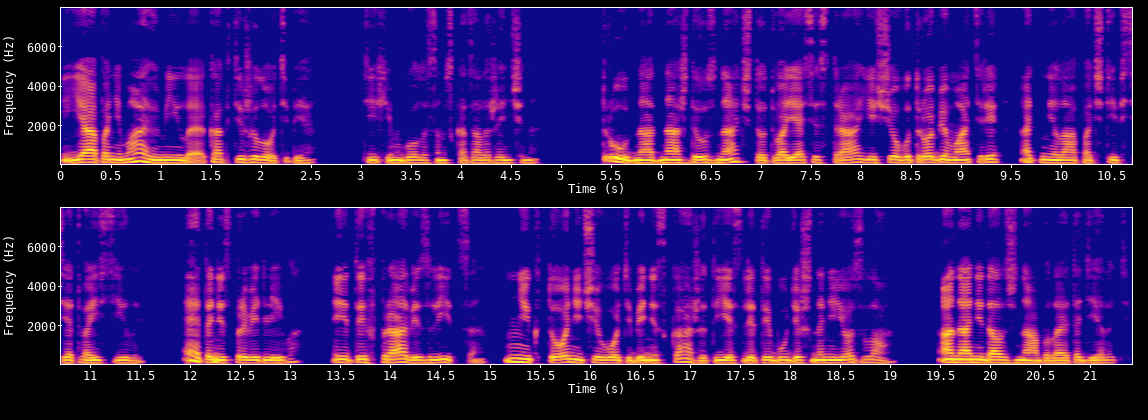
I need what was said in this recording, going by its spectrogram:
«Я понимаю, милая, как тяжело тебе», — тихим голосом сказала женщина. «Трудно однажды узнать, что твоя сестра еще в утробе матери отняла почти все твои силы. Это несправедливо. И ты вправе злиться. Никто ничего тебе не скажет, если ты будешь на нее зла. Она не должна была это делать.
